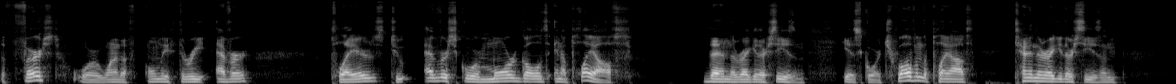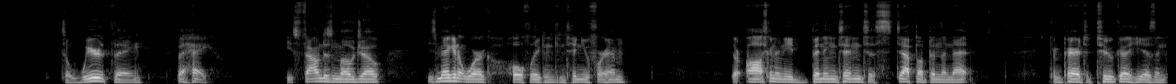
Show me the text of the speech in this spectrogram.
the first or one of the only three ever players to ever score more goals in a playoffs than the regular season. He has scored 12 in the playoffs, 10 in the regular season. It's a weird thing, but hey, he's found his mojo. He's making it work. Hopefully, it can continue for him. They're also going to need Binnington to step up in the net. Compared to Tuukka, he has an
